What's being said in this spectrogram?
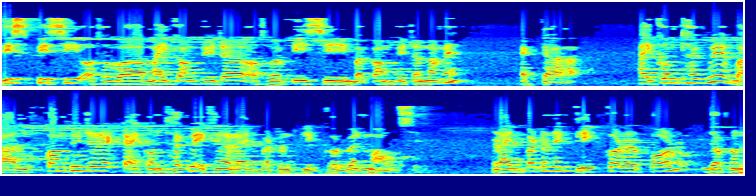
দিস পিসি অথবা মাই কম্পিউটার অথবা পিসি বা কম্পিউটার নামে একটা আইকন থাকবে বা কম্পিউটারে একটা আইকন থাকবে, এখানে রাইট বাটন ক্লিক করবেন মাউসে রাইট বাটনে ক্লিক করার পর যখন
